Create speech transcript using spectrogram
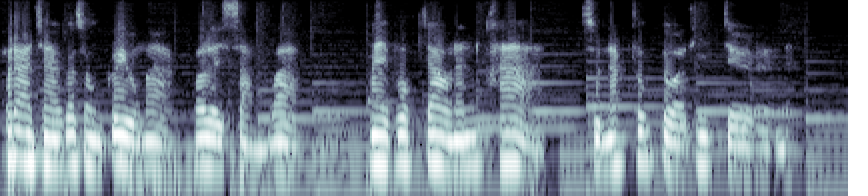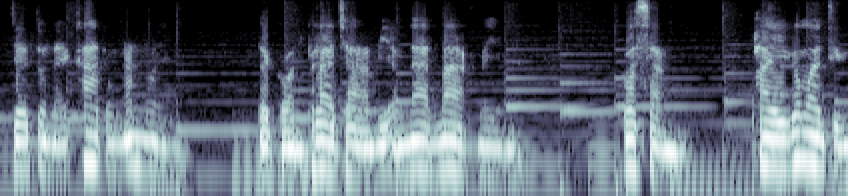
พระราชาก็ทรงกริ้วมากก็เลยสั่งว่าให้พวกเจ้านั้นฆ่าสุนัขทุกตัวที่เจอเนี่ยเจอตัวไหนฆ่าตรงนั้นหน่อย แต่ก่อนพระราชามีอำนาจมากนี่ก็สั่งภัยก็มาถึง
